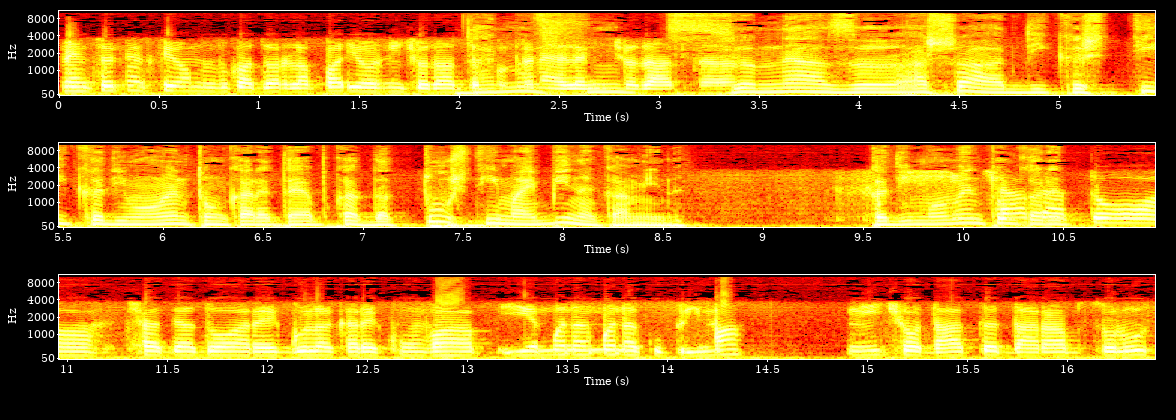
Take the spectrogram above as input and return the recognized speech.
Menționez că eu am jucat doar la pariuri, niciodată dar păcănele, nu niciodată... funcționează așa, adică știi că din momentul în care te-ai apucat, dar tu știi mai bine ca mine. Că din momentul cea în care... De-a doua, cea de-a doua regulă, care cumva e mână-mână cu prima, niciodată, dar absolut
